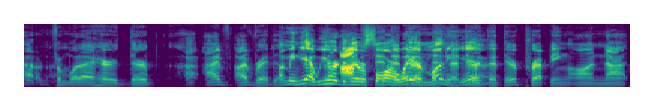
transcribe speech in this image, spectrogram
I don't know. From what I heard, they're I, I've I've read. I mean, yeah, we heard that they were far away they're- on money, That, they're, yeah. that they're prepping on not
